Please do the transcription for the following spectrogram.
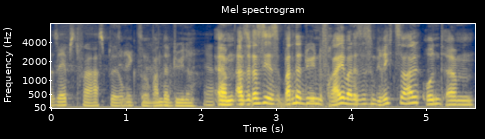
äh, Selbstverhaspelung. Direkt so Wanderdüne. Ja. Ähm, also das hier ist Wanderdüne frei, weil das ist im Gerichtssaal und ähm,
